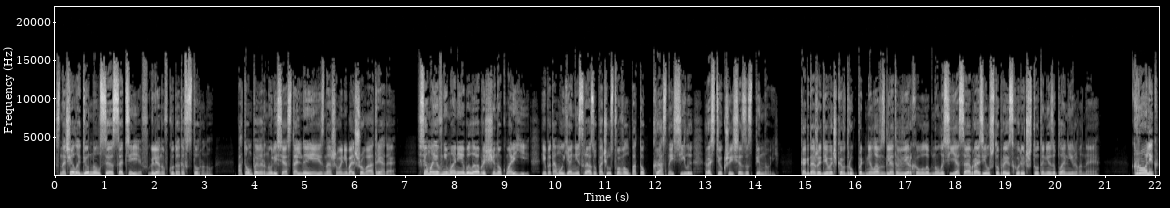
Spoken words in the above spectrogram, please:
Сначала дернулся Сатеев, глянув куда-то в сторону. Потом повернулись и остальные из нашего небольшого отряда. Все мое внимание было обращено к Марии, и потому я не сразу почувствовал поток красной силы, растекшейся за спиной. Когда же девочка вдруг подняла взгляд вверх и улыбнулась, я сообразил, что происходит что-то незапланированное. «Кролик!»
